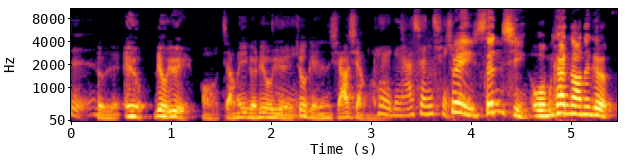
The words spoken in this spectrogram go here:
是。对不对？哎呦，六月哦，讲了一个六月就给人遐想了，可以给人家申请，所以申请，我们看到那个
